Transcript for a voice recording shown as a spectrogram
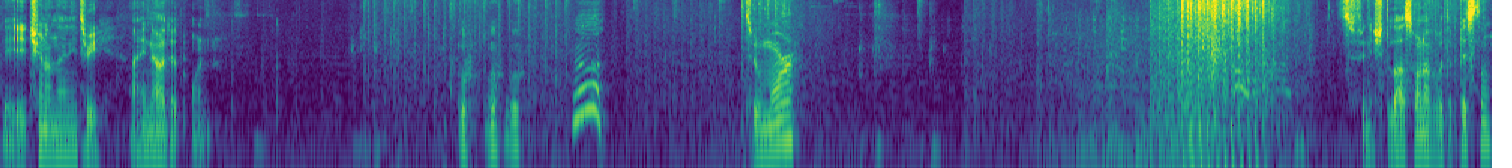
Hey, channel 93. I know that one. Ooh, ooh, ooh. Ah. Two more. Let's finish the last one off with a pistol.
